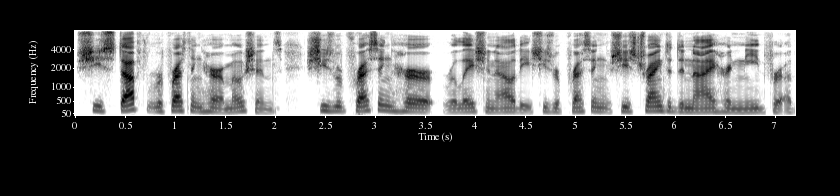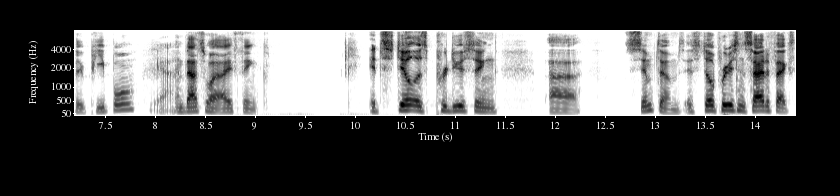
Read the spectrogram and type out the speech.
she stopped repressing her emotions, she's repressing her relationality, she's repressing, she's trying to deny her need for other people. Yeah. And that's why I think it still is producing uh, symptoms, it's still producing side effects,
